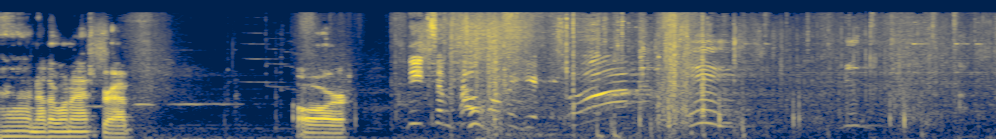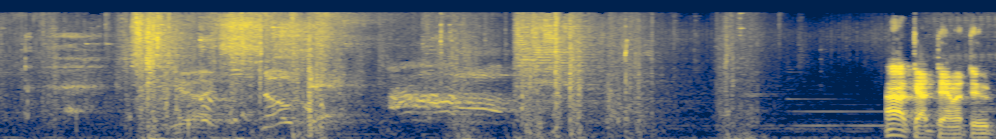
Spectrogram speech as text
Uh, another one I have to grab. Or... Need some help over here. Ah, god damn it, dude.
